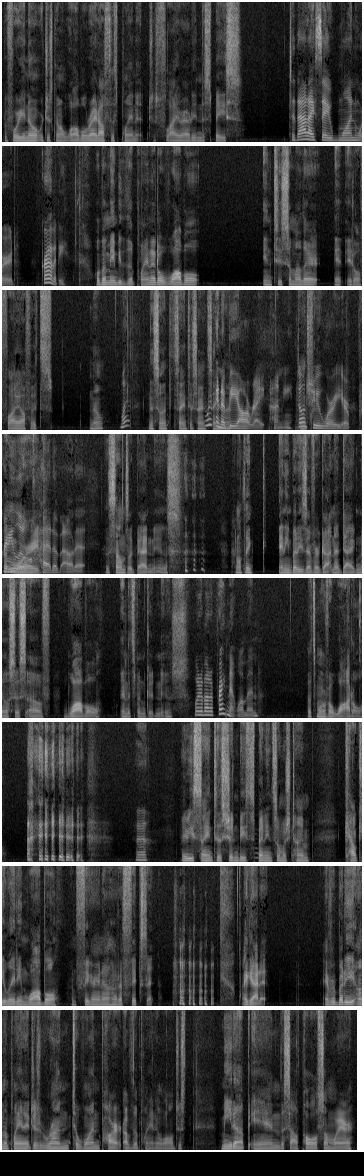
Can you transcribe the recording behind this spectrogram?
Before you know it, we're just going to wobble right off this planet, just fly out into space. To that, I say one word gravity. Well, but maybe the planet will wobble into some other. It it'll fly off its. No, What? the sci- scientists aren't We're going to that. be all right, honey. Don't you worry your pretty I'm little worried. head about it. This sounds like bad news. I don't think anybody's ever gotten a diagnosis of wobble, and it's been good news. What about a pregnant woman? That's more of a waddle. Yeah. Maybe scientists shouldn't be spending so much time calculating wobble and figuring out how to fix it. I got it. Everybody on the planet just run to one part of the planet. We'll all just meet up in the South Pole somewhere.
